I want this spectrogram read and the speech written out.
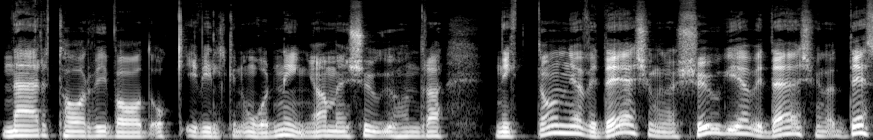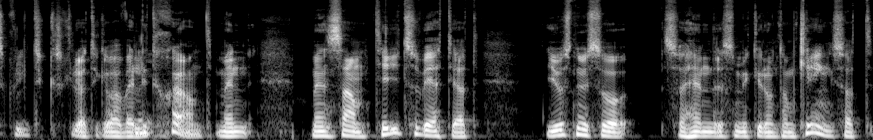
När tar vi vad och i vilken ordning? Ja men 2019 gör vi det, 2020 gör vi det, 20, det skulle, skulle jag tycka var väldigt skönt. Men, men samtidigt så vet jag att just nu så, så händer det så mycket runt omkring så att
